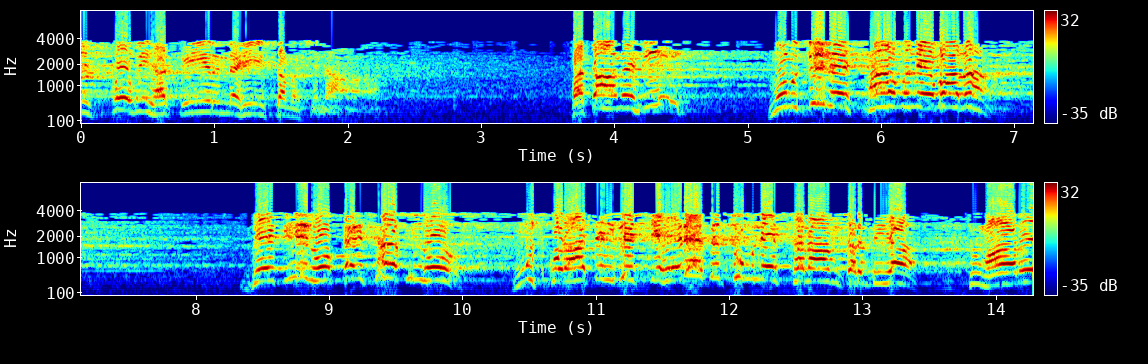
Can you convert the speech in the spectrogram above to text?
اس کو بھی حقیر نہیں سمجھنا۔ پتا نہیں، ممکن ہے سامنے والا بے دین ہو کیسا بھی ہو، مسکراتے ہوئے چہرے سے تم نے سلام کر دیا۔ تمہارے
